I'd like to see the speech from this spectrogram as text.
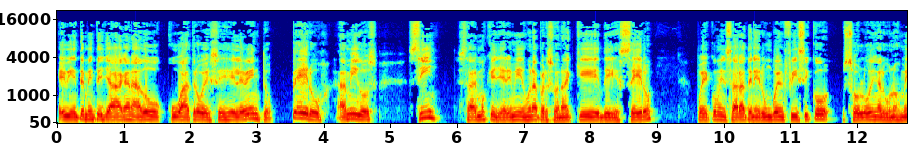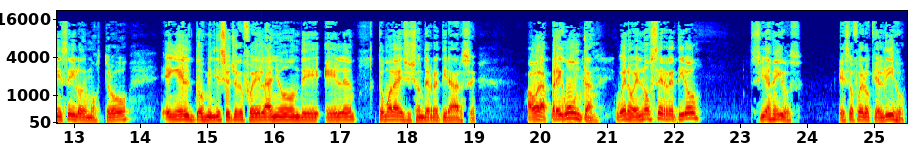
evidentemente ya ha ganado cuatro veces el evento. Pero amigos, sí, sabemos que Jeremy es una persona que de cero puede comenzar a tener un buen físico solo en algunos meses y lo demostró en el 2018, que fue el año donde él tomó la decisión de retirarse. Ahora, preguntan, bueno, él no se retiró. Sí, amigos, eso fue lo que él dijo.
